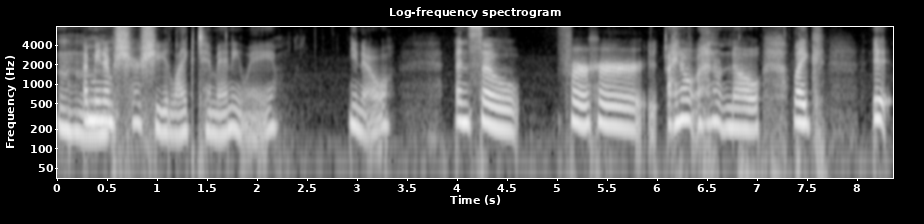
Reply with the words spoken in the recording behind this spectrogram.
I mean, mm-hmm. I'm sure she liked him anyway, you know. And so for her, I don't I don't know. Like it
